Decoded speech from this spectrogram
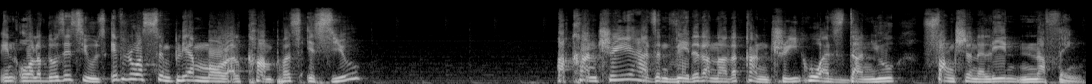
in all of those issues. If it was simply a moral compass issue, a country has invaded another country who has done you functionally nothing.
